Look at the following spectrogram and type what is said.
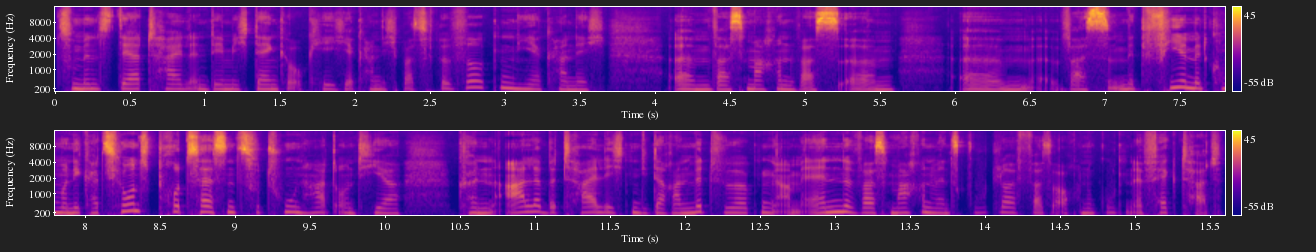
zumindest der Teil, in dem ich denke, okay, hier kann ich was bewirken, hier kann ich ähm, was machen, was, ähm, ähm, was mit viel mit Kommunikationsprozessen zu tun hat. Und hier können alle Beteiligten, die daran mitwirken, am Ende was machen, wenn es gut läuft, was auch einen guten Effekt hat.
